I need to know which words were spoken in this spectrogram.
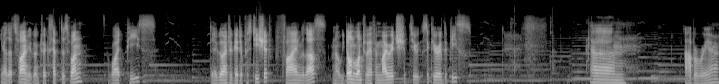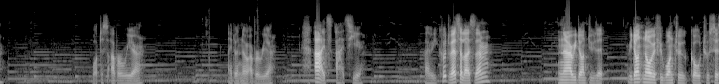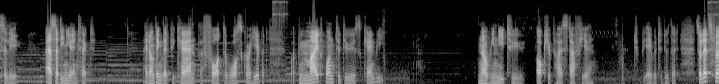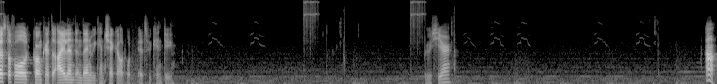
Yeah, that's fine. We're going to accept this one. White peace. They're going to get a prestige hit. Fine with us. Now we don't want to have a marriage to secure the peace. Um, Arborea? What is Arborea? I don't know Arborea. Ah, it's ah, it's here. Uh, we could vassalize them. Nah, we don't do that. We don't know if we want to go to Sicily. As Sardinia, in fact. I don't think that we can afford the war score here, but what we might want to do is, can we... No, we need to occupy stuff here to be able to do that. So let's first of all conquer the island and then we can check out what else we can do. distribute here. Ah,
